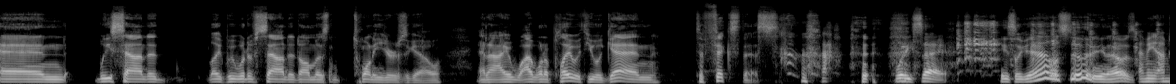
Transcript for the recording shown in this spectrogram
and we sounded like we would have sounded almost 20 years ago. And I, I want to play with you again to fix this. what do you say? He's like, yeah, let's do it. You know, I mean, I'm,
